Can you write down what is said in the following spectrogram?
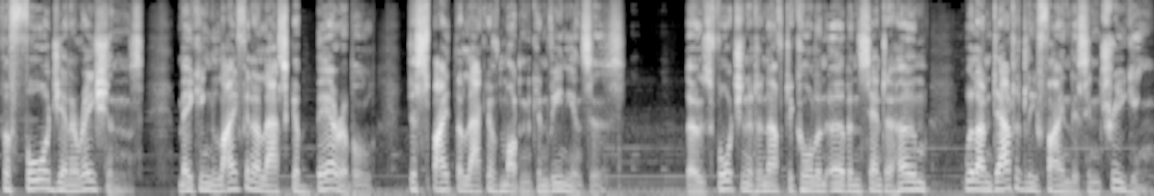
for four generations, making life in Alaska bearable despite the lack of modern conveniences. Those fortunate enough to call an urban center home will undoubtedly find this intriguing.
